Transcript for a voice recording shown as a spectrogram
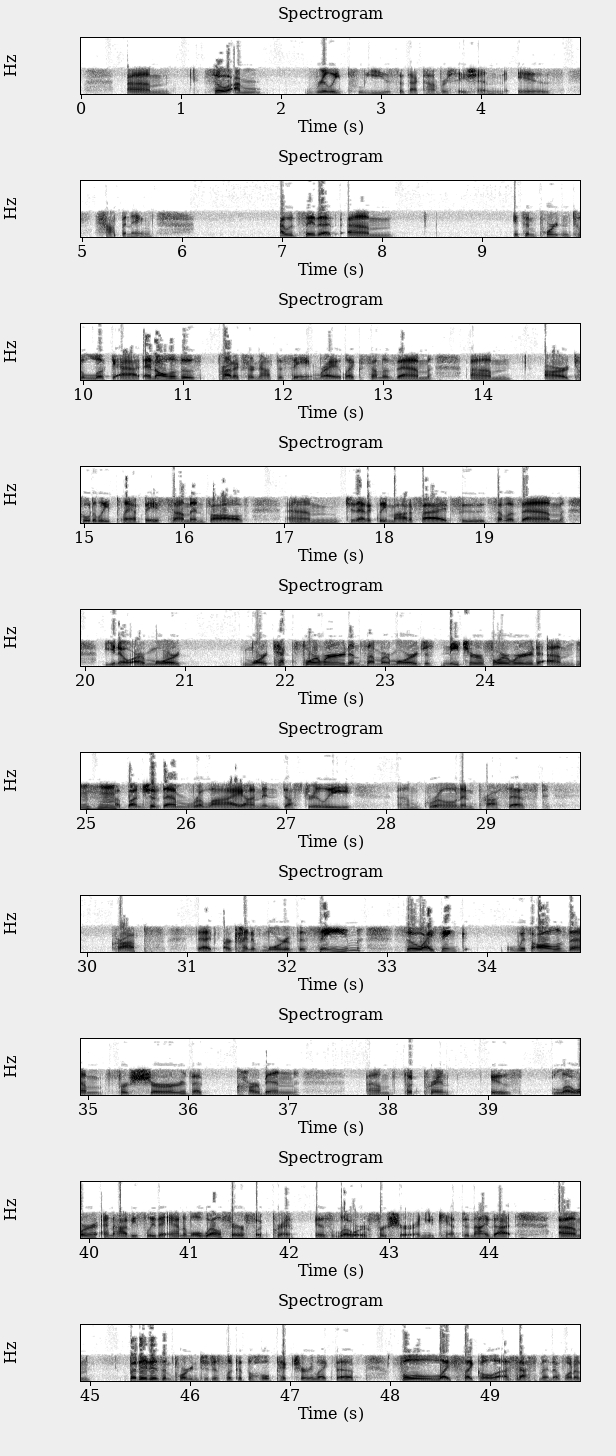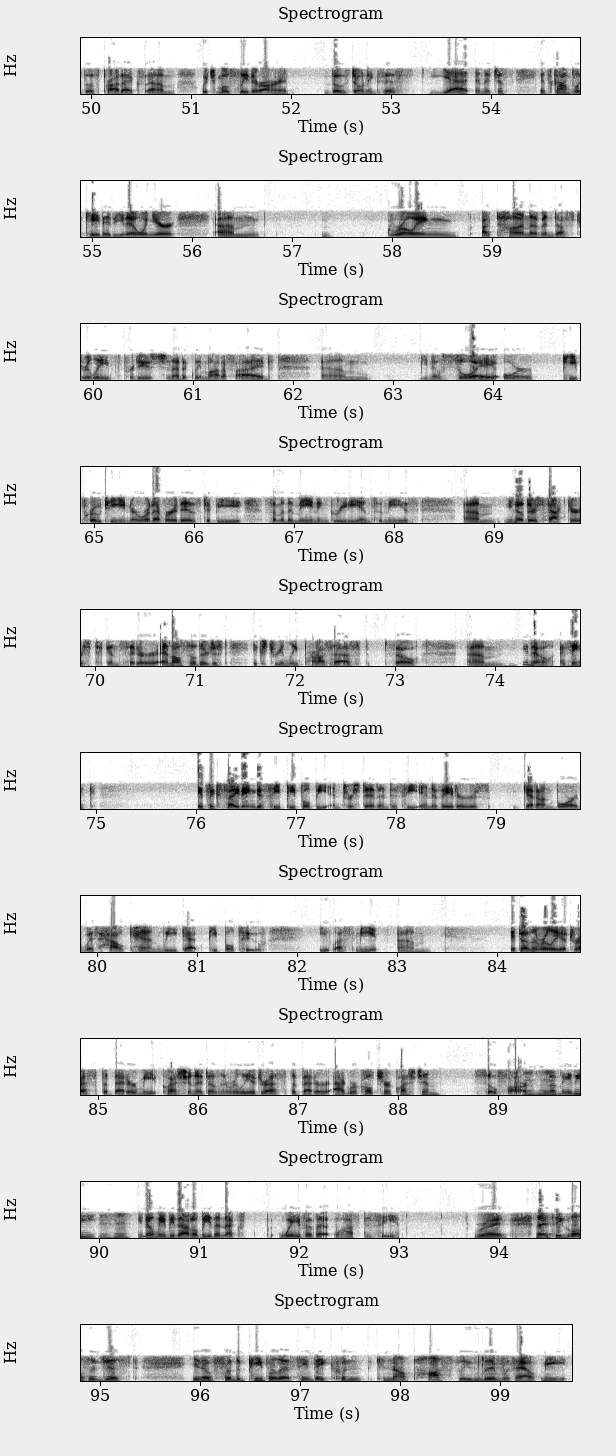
Um, so I'm really pleased that that conversation is happening I would say that um, it's important to look at, and all of those products are not the same, right? Like some of them um, are totally plant based. Some involve um, genetically modified foods. Some of them, you know, are more more tech forward, and some are more just nature forward. Um, mm-hmm. A bunch of them rely on industrially um, grown and processed crops that are kind of more of the same. So I think with all of them, for sure, the carbon um, footprint is lower, and obviously the animal welfare footprint is lower for sure, and you can't deny that. Um, but it is important to just look at the whole picture, like the full life cycle assessment of one of those products, um, which mostly there aren't; those don't exist yet, and it just it's complicated. You know, when you're um, growing a ton of industrially produced, genetically modified, um, you know, soy or pea protein or whatever it is to be some of the main ingredients in these. Um, you know, there's factors to consider, and also they're just extremely processed. So, um, you know, I think it's exciting to see people be interested and to see innovators get on board with how can we get people to eat less meat. Um, it doesn't really address the better meat question. It doesn't really address the better agriculture question so far. Mhm. But maybe Mhm. you know maybe that'll be the next wave of it. We'll have to see. Right. And I think also just, you know, for the people that think they couldn't, cannot possibly live without meat,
